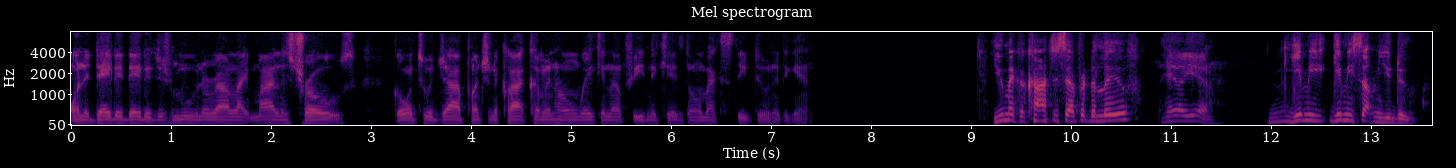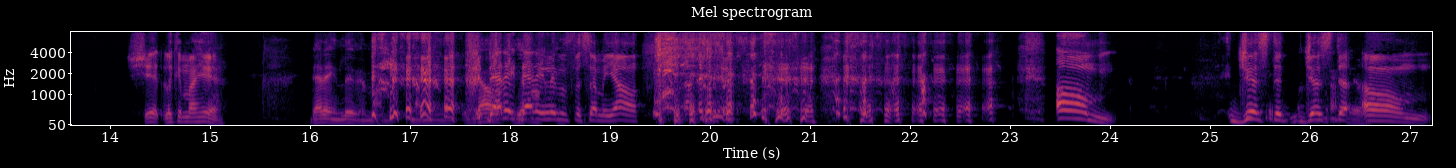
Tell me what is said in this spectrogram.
on the day to day, they're just moving around like mindless trolls, going to a job, punching the clock, coming home, waking up, feeding the kids, going back to sleep, doing it again. you make a conscious effort to live. Hell yeah. Give me, give me something you do. Shit, look at my hair. That ain't living. My, my man. That ain't that ain't living for some of y'all. um just the just the um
